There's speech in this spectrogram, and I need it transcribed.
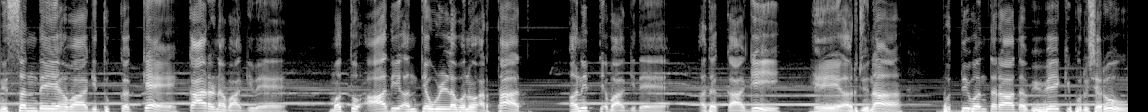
ನಿಸ್ಸಂದೇಹವಾಗಿ ದುಃಖಕ್ಕೆ ಕಾರಣವಾಗಿವೆ. ಮತ್ತು ಆದಿ ಅಂತ್ಯವುಳ್ಳವನು ಅರ್ಥಾತ್ ಅನಿತ್ಯವಾಗಿದೆ. ಅದಕ್ಕಾಗಿ ಹೇ ಅರ್ಜುನ, ಬುದ್ಧಿವಂತರಾದ ವಿವೇಕಿ ಪುರುಷರು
